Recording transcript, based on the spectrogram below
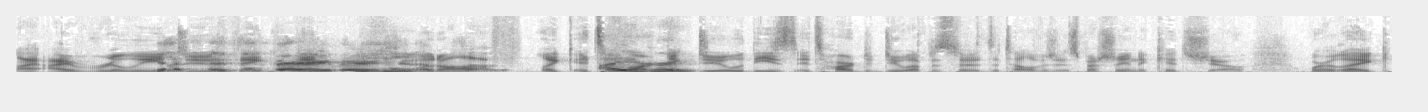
I, I really Yes, do think very, they very pull it episode. off. Like it's I hard agree. to do these. It's hard to do episodes of television, especially in a kids show, where like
